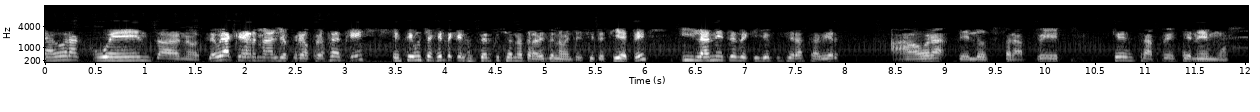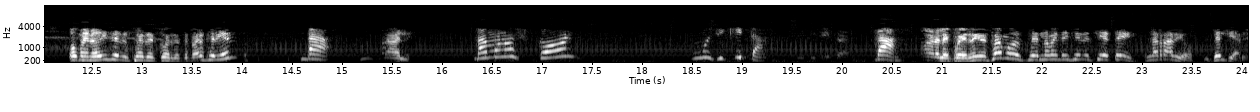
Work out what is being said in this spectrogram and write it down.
ahora cuéntanos. Te voy a quedar mal, yo creo, pero ¿sabes qué? Es que hay mucha gente que nos está escuchando a través del 97.7 y la neta es de que yo quisiera saber ahora de los frappés. ¿Qué frappés tenemos? O me lo dices después del corte, ¿te parece bien? Va, Dale. vámonos con musiquita. Va. Órale, pues regresamos en 97.7, la radio del diario.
